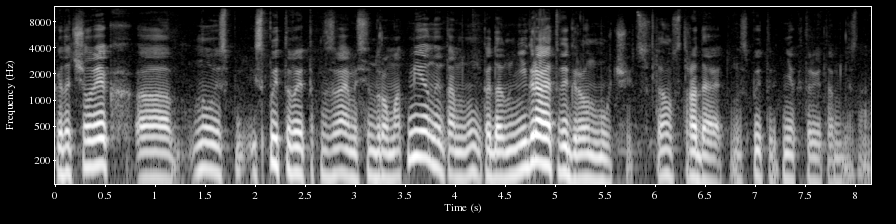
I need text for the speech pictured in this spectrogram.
когда человек а, ну, испытывает так называемый синдром отмены, там, ну, когда он не играет в игры, он мучается, да, он страдает, он испытывает некоторые, там, не знаю,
